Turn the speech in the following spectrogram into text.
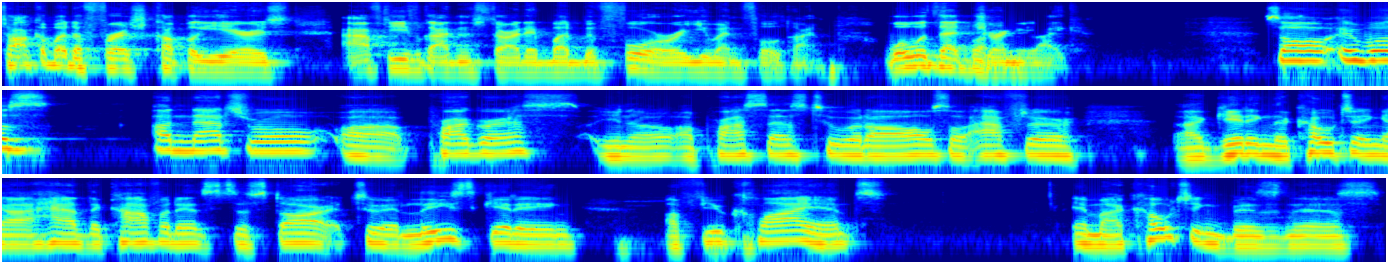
talk about the first couple years after you've gotten started but before you went full time what was that journey like? So it was a natural uh, progress you know a process to it all. So after uh, getting the coaching, I had the confidence to start to at least getting a few clients in my coaching business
